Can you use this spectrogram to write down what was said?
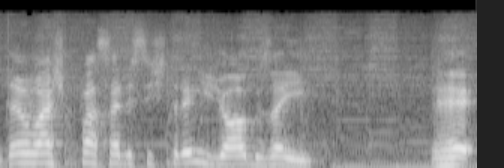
então eu acho que passar esses três jogos aí é,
